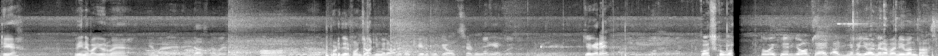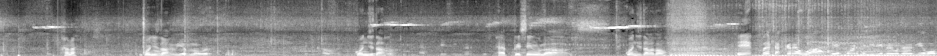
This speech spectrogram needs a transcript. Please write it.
ठीक है? विनय भाई और मैं हैं। ये हमारा एजाज का बैठे हाँ। थोड़ी देर फ़ोन चार्जिंग में लगाने को खेल कूद के और सेट हो जाएँगे क्या कह रहे हैं? कॉस्को का। तो भाई खेल के और सेट आज ने भैया और मेरा वन वी वन था है ना? कौन जीता? ये ब्लॉगर कौन जीता? हैप्पी सिंह उल्लास कौन जीता बताओ? एक बस टक्कर हुआ एक पॉइंट से जीते मेरे को लगा कि वो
